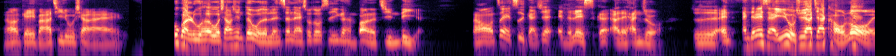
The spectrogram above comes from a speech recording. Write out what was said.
然后可以把它记录下来。不管如何，我相信对我的人生来说都是一个很棒的经历。然后再一次感谢 Andres 跟 Alejandro，就是 And Andres 还约我去他家烤肉，哎，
